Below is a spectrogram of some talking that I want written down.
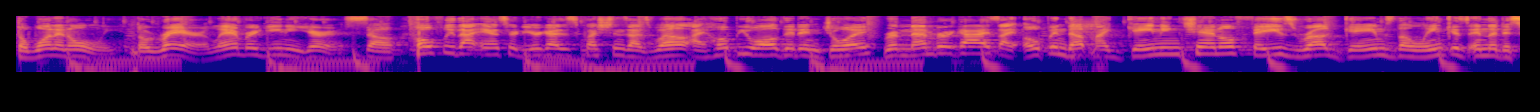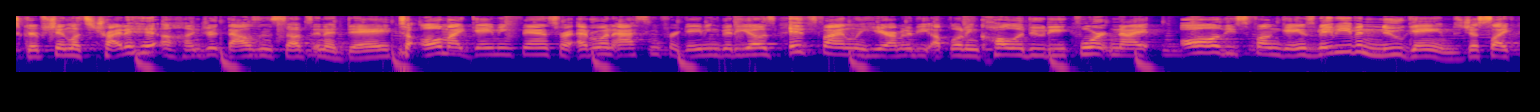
the one and only, the rare Lamborghini Urus. So hopefully that answered your guys' questions as well. I hope you all did enjoy. Remember guys, I opened up my gaming channel, FaZe Rug Games. The link is in the description. Let's try to hit 100,000 subs in a day. To all my gaming fans, for everyone asking for gaming videos, it's finally here. I'm gonna be uploading Call of Duty, Fortnite, all of these fun games, maybe even new games, just like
